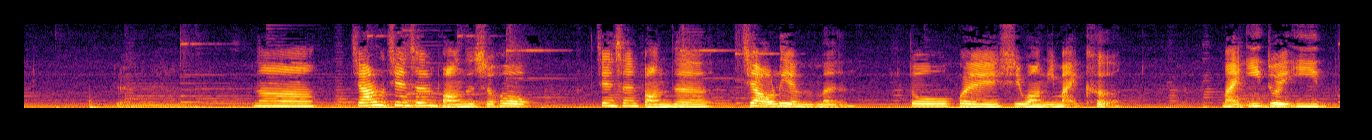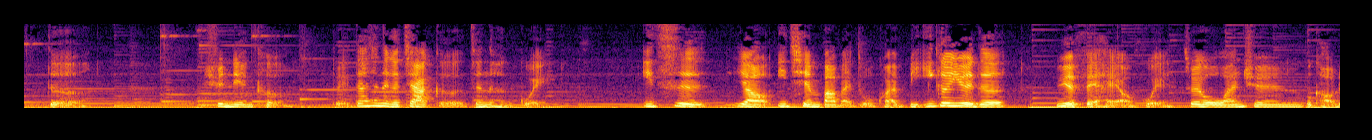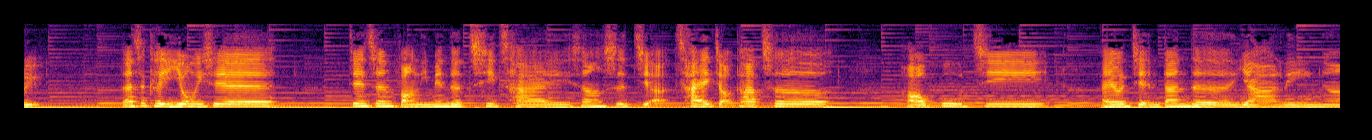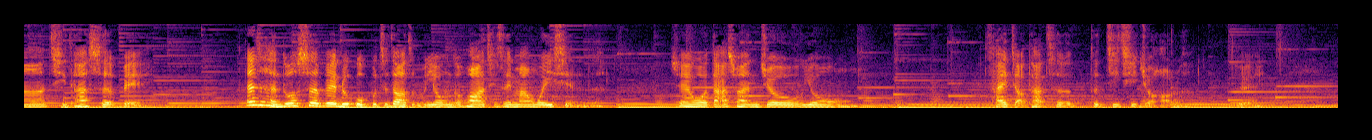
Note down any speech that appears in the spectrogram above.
对，那加入健身房的时候，健身房的教练们都会希望你买课，买一对一的训练课。对，但是那个价格真的很贵，一次。要一千八百多块，比一个月的月费还要贵，所以我完全不考虑。但是可以用一些健身房里面的器材，像是脚踩脚踏车、跑步机，还有简单的哑铃啊，其他设备。但是很多设备如果不知道怎么用的话，其实也蛮危险的，所以我打算就用。踩脚踏车的机器就好了，对，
